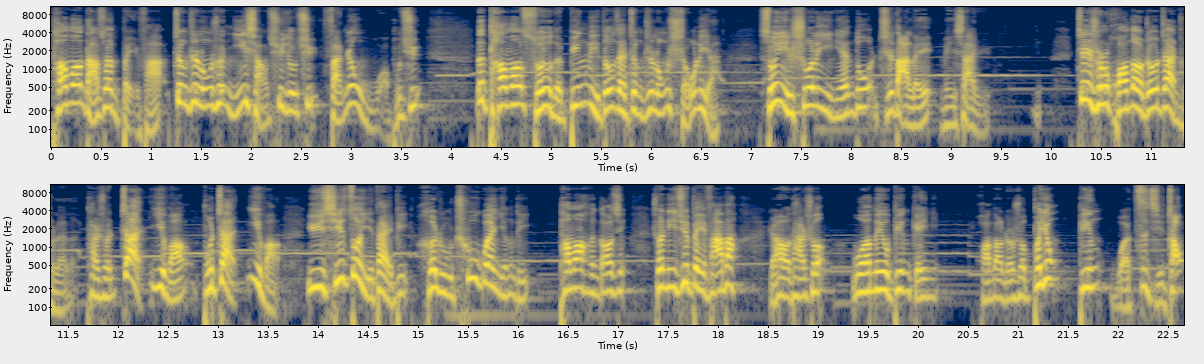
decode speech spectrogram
唐王打算北伐，郑芝龙说：“你想去就去，反正我不去。”那唐王所有的兵力都在郑芝龙手里啊，所以说了一年多，只打雷没下雨。这时候黄道周站出来了，他说：“战一亡，不战一亡，与其坐以待毙，何如出关迎敌？”唐王很高兴，说：“你去北伐吧。”然后他说：“我没有兵给你。”黄道周说：“不用兵，我自己招。”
